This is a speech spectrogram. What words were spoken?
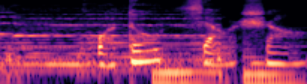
我都想上。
